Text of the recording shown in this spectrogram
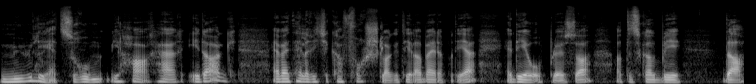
mulighetsrom vi har her i dag. Jeg vet heller ikke hva forslaget til Arbeiderpartiet er det å oppløse at det skal bli da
